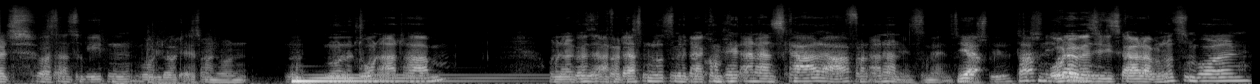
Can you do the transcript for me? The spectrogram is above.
Halt was anzubieten, wo die Leute erstmal nur, nur eine Tonart haben. Und dann können sie einfach das benutzen mit einer komplett anderen Skala von anderen Instrumenten zum ja, Beispiel. Oder wenn sie die Skala benutzen wollen,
